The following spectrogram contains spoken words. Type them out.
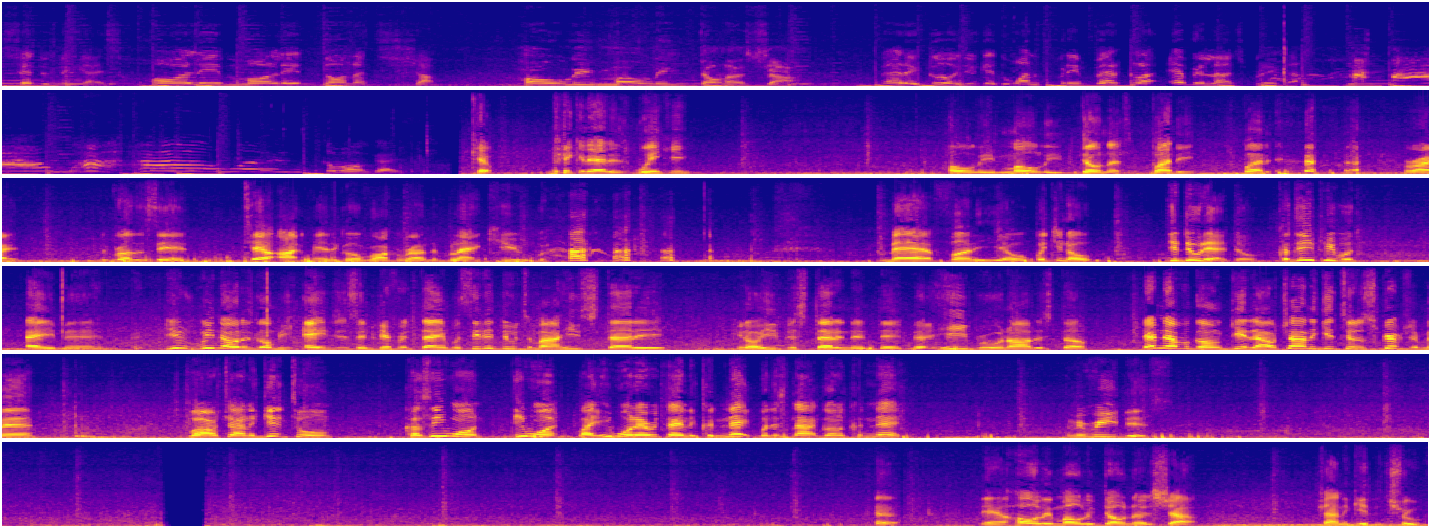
Say it with me, guys. Holy Moly Donut Shop. Holy moly donut shop. Very good. You get one free bear claw every lunch break, huh? Come on, guys. Kept picking at his winky. Holy moly donuts, buddy, buddy. right. The brother said, tell Ahmed to go walk around the black cube. Mad funny, yo. But you know, you do that though. Cause these people, hey man, you, we know there's gonna be agents and different things, but see this dude tomorrow, he studied, you know, he's been studying the, the, the Hebrew and all this stuff. They're never gonna get it. I was trying to get to the scripture, man. Well, I was trying to get to him, cause he want he want like he want everything to connect, but it's not gonna connect. Let me read this. yeah, holy moly donut shop. Trying to get the truth.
